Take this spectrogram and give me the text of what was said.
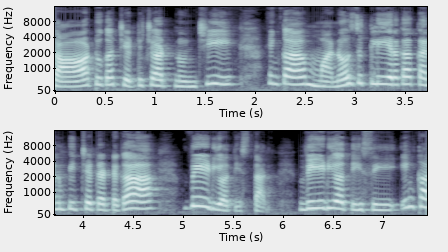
చాటుగా చెట్టు చాటు నుంచి ఇంకా మనోజ్ క్లియర్గా కనిపించేటట్టుగా వీడియో తీస్తాడు. వీడియో తీసి ఇంకా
